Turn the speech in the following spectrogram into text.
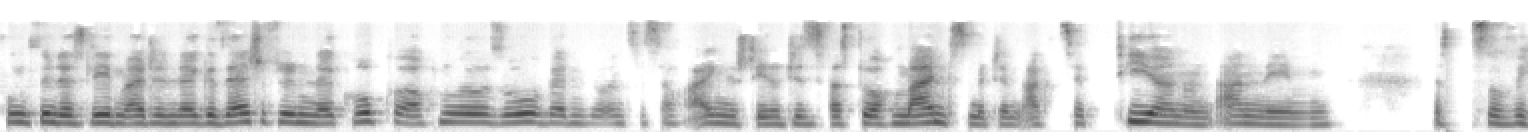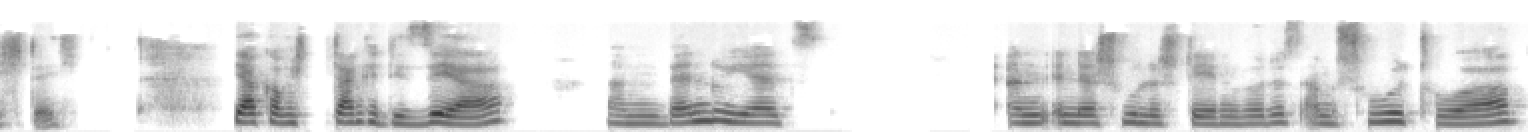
funktioniert das Leben halt in der Gesellschaft und in der Gruppe auch nur so, wenn wir uns das auch eingestehen. Und dieses, was du auch meinst mit dem Akzeptieren und Annehmen, das ist so wichtig. Jakob, ich danke dir sehr. Ähm, wenn du jetzt an, in der Schule stehen würdest, am Schultor,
